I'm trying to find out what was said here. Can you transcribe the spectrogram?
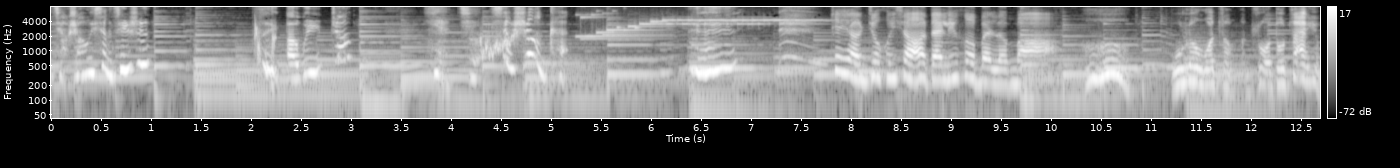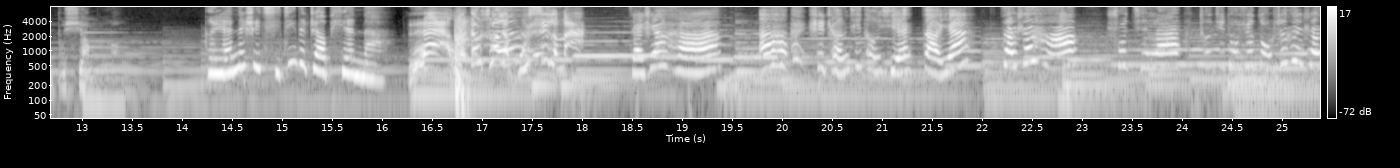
脚稍微向前伸，嘴巴微张，眼睛向上看。这 样就会像奥黛丽·赫本了吗？嗯，无论我怎么做，都再也不像了。果然那是奇迹的照片呐！啊，我都说了不是了嘛！早上好，啊，是程奇同学，早呀！早上好。说起来，程奇同学总是很上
